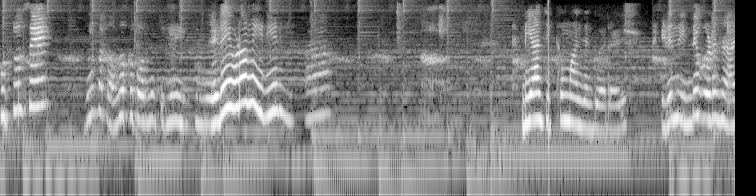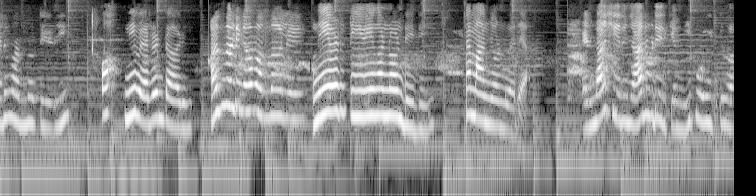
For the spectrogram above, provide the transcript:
കുട്ടൂസേ കഥൊക്കെ തുറന്നിട്ട് എടി ഇവിടെ ഒന്ന് ഇരിയടി. ഞാൻ ചിക്കൻ വാങ്ങിക്കൊണ്ട് വരാടി എടി നിന്റെ കൂടെ ഞാനും വന്നോട്ടേടി. ഓ നീ വരണ്ടാടി. അന്നാടി ഞാൻ വന്നാലേ? നീ ഇവിടെ ടി വി കണ്ടോണ്ടിരി. ഞാൻ മാഞ്ഞോണ്ട് വരാം. എന്നാൽ ശരി ഞാൻ ഇവിടെ ഇരിക്കാം. നീ പോയിട്ട് വാ.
